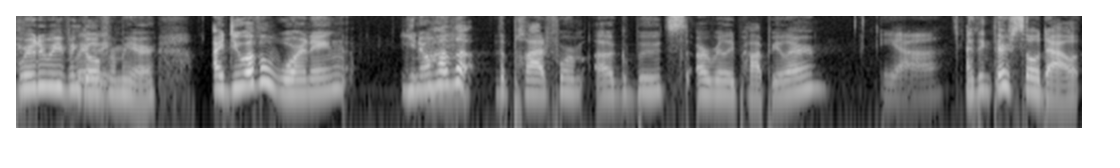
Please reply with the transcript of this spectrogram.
where do we even go we- from here? I do have a warning. You know how Mhm. the the platform UGG boots are really popular? yeah. I think they're sold out.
